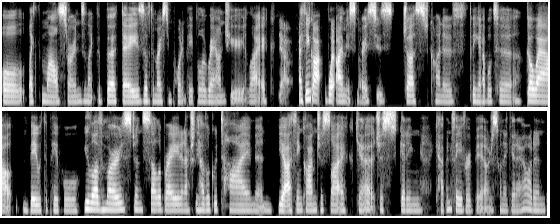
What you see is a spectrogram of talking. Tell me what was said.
all like the milestones and like the birthdays of the most important people around you. Like, Yeah. I think I, what I miss most is just kind of being able to go out and be with the people you love most and celebrate and actually have a good time. And yeah, I think I'm just like, yeah, just getting cabin fever a bit. I just want to get out and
